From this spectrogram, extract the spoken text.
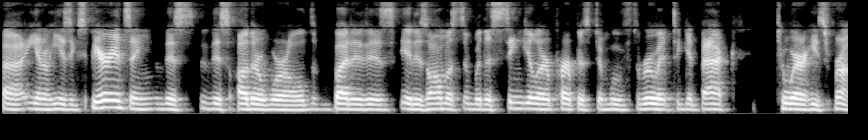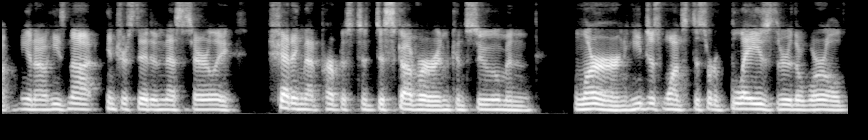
uh, you know he is experiencing this this other world but it is it is almost with a singular purpose to move through it to get back to where he's from. You know he's not interested in necessarily shedding that purpose to discover and consume and learn. He just wants to sort of blaze through the world.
